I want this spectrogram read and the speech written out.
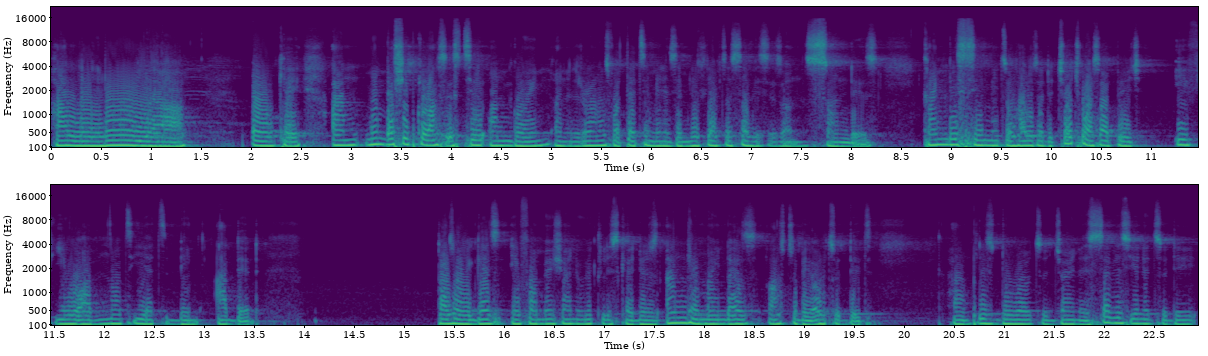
Hallelujah. Okay. And membership class is still ongoing and it runs for 30 minutes immediately after services on Sundays. Kindly see me to add it to the church WhatsApp page if you have not yet been added. That's where you get information, weekly schedules, and reminders as to be up to date. And please do well to join a service unit today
